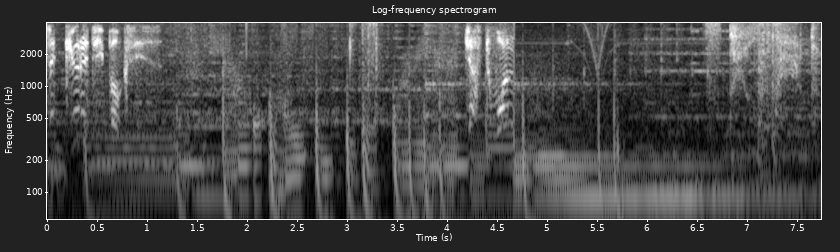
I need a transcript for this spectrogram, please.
Security boxes. Just one. Stay back.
